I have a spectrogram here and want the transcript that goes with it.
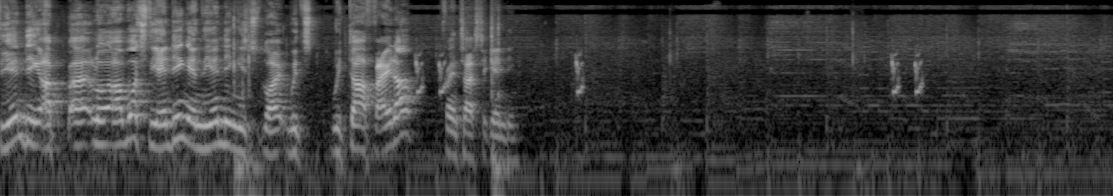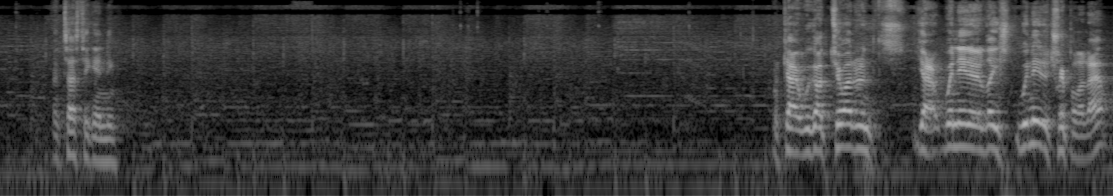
The ending, I, uh, look, I watched the ending, and the ending is like with with Darth Vader. Fantastic ending. Fantastic ending. Okay, we got 200. Yeah, we need to at least we need to triple it out.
